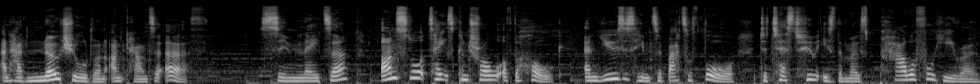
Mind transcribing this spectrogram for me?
and had no children on Counter Earth. Soon later, Onslaught takes control of the Hulk and uses him to battle Thor to test who is the most powerful hero.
